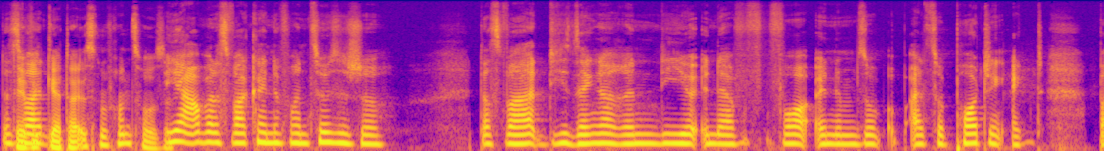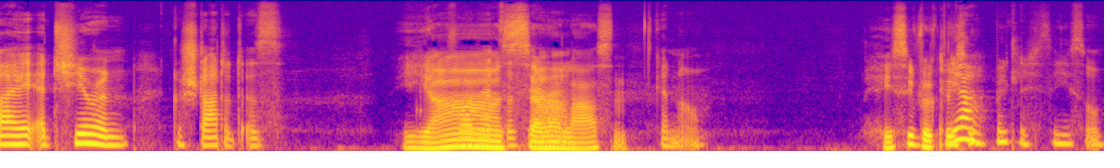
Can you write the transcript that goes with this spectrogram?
das David war, Guetta ist ein Franzose. ja, aber das war keine französische. Das war die Sängerin, die in der vor in dem so als Supporting Act bei Ed Sheeran gestartet ist. Ja, Sarah Jahr. Larson. Genau. Hieß sie wirklich so? Ja, wirklich, sie ist so.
